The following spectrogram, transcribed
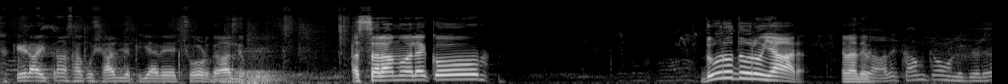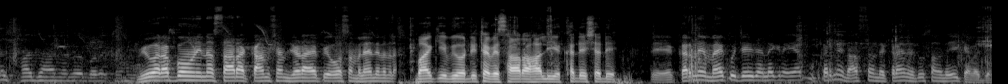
थकेड़ा इतना सा कुछ शादी रखी है छोड़ गाल अस्सलाम वालेकुम दूरू दूरू यार। मैं दे यार काम का होने दे रहे खा जाने दे बड़े काम। व्यूअर अब हुन इना सारा काम शाम जड़ा है पे वो संभलेंदे मतलब बाकी व्यूअर डिठे वे सारा हाल खडे छडे ते करने मैं कुछ चाहिए लेकिन यार करने दस दे कराने तू समझ क्या वजह?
